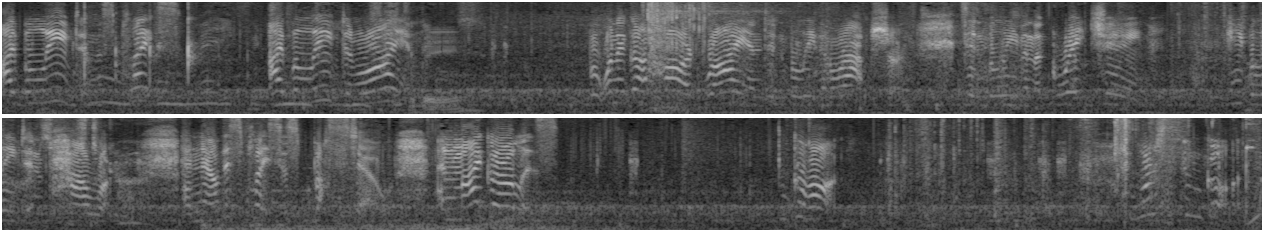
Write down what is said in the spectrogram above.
I believed in this place. I believed in Ryan. Be But when it got hard, Ryan didn't believe rapture. Didn't believe in the Great Chain. He believed in power. And now this place is busto. And my girl is... gone. Worse than gone.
